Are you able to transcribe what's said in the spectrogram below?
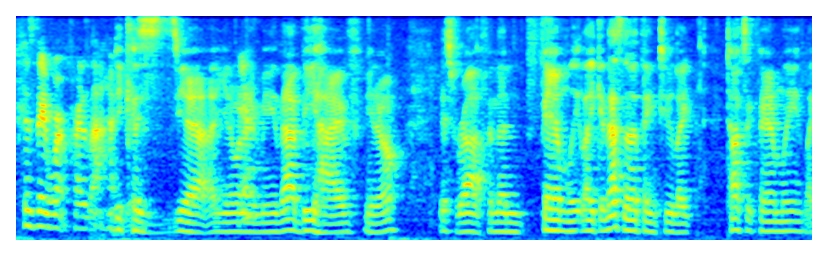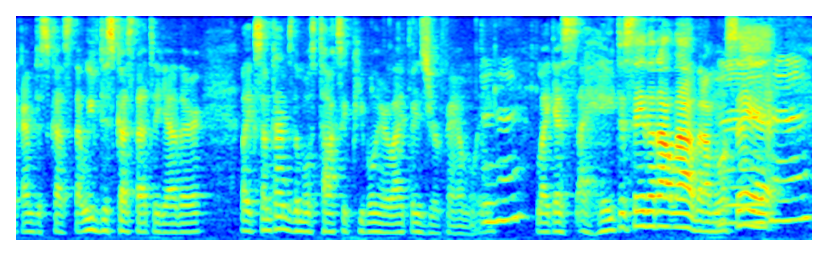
Because they weren't part of that. 100. Because yeah, you know what I mean. That beehive, you know, it's rough. And then family, like, and that's another thing too. Like toxic family, like I've discussed that. We've discussed that together. Like sometimes the most toxic people in your life is your family. Mm-hmm. Like I hate to say that out loud, but I'm gonna say it Mhm.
